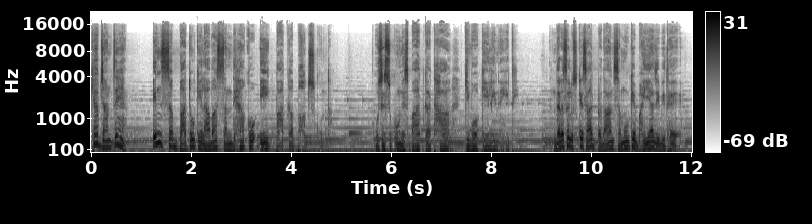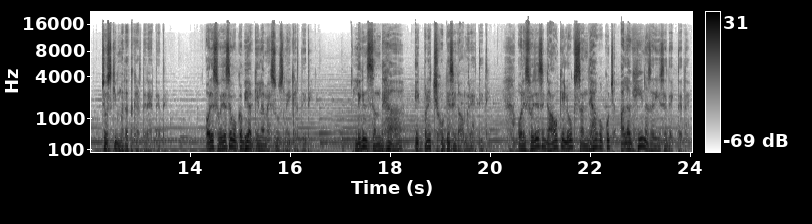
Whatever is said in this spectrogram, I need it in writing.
क्या आप जानते हैं इन सब बातों के अलावा संध्या को एक बात का बहुत सुकून था। उसे सुकून इस बात का था कि वो अकेली नहीं थी। दरअसल उसके साथ प्रधान समूह के भैया जी भी थे, जो उसकी मदद करते रहते थे। और इस वजह से वो कभी अकेला महसूस नहीं करती थी। लेकिन संध्या एक बड़े छोटे से गाँव में रहती थी, और इस वजह से गाँव के लोग संध्या को कुछ अलग ही नज़रिए से देखते थे।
